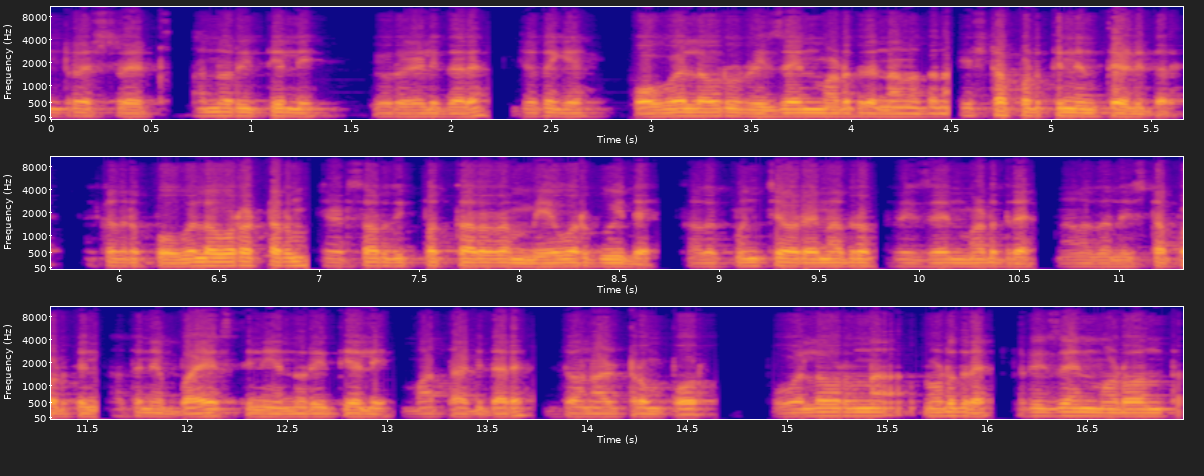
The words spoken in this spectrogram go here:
ಇಂಟ್ರೆಸ್ಟ್ ರೇಟ್ ಅನ್ನೋ ರೀತಿಯಲ್ಲಿ ಇವರು ಹೇಳಿದ್ದಾರೆ. ಜೊತೆಗೆ ಪೊವೆಲ್ ಅವರು ರಿಸೈನ್ ಮಾಡಿದ್ರೆ ನಾನು ಅದನ್ನ ಇಷ್ಟಪಡ್ತೀನಿ ಅಂತ ಹೇಳಿದ್ದಾರೆ. ಯಾಕಂದ್ರೆ ಪೊವೆಲ್ ಅವರ ಟರ್ಮ್ ಎರಡ್ ಸಾವಿರದ ಇಪ್ಪತ್ತಾರರ ಮೇವರೆಗೂ ಇದೆ. ಅದಕ್ಕೆ ಮುಂಚೆ ಅವ್ರು ಏನಾದ್ರು ರಿಸೈನ್ ಮಾಡಿದ್ರೆ ನಾನು ಅದನ್ನ ಇಷ್ಟಪಡ್ತೀನಿ, ಅದನ್ನೇ ಬಯಸ್ತೀನಿ ಅನ್ನೋ ರೀತಿಯಲ್ಲಿ ಮಾತಾಡಿದ್ದಾರೆ ಡೊನಾಲ್ಡ್ ಟ್ರಂಪ್ ಅವರು. ಪೊವೆಲ್ ಅವರನ್ನ ನೋಡಿದ್ರೆ ರಿಸೈನ್ ಮಾಡುವಂತ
